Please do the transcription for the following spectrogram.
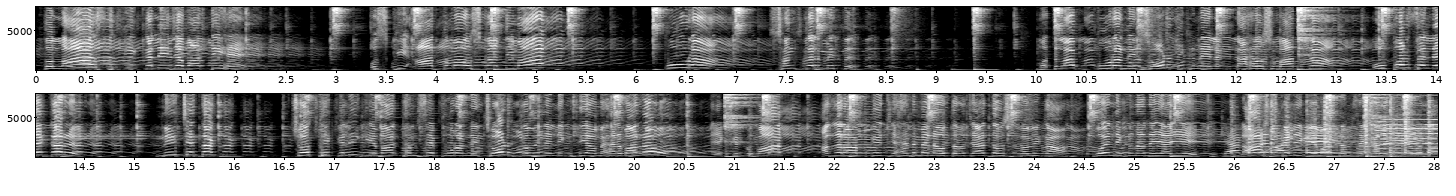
तो लास्ट की कली जब आती है उसकी आत्मा उसका दिमाग पूरा संक्रमित मतलब पूरा निचोड़ दिखने लगता है उस बात का। ऊपर से लेकर नीचे तक चौथी कली के माध्यम से पूरा निचोड़ कवि ने लिख दिया मेहरबानो एक एक बात अगर आपके जहन में ना उतर जाए तो उस कवि का कोई लिखना नहीं आइए। लास्ट कली के? माध्यम से क्या दिया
